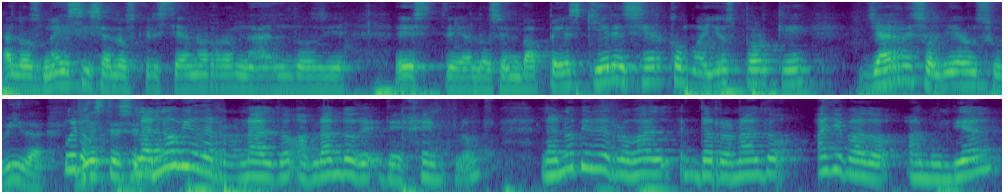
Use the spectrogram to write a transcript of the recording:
a los Messi, a los Cristiano Ronaldo, este, a los Mbappés, quieren ser como ellos porque ya resolvieron su vida. Bueno, este la novia de Ronaldo, hablando de, ejemplos, la novia de, de, Ronaldo ha llevado al Mundial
